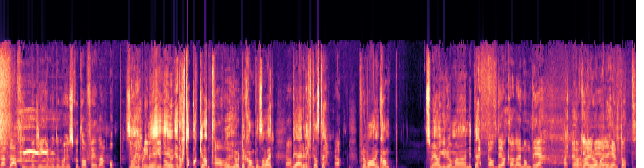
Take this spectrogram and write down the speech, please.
Det det er fint med jingle, men du må huske å ta faderen opp. Sånn Ja, det jeg, jeg, jeg rakk det akkurat! Ja, Du hørte kampen som var. Ja. Det er det viktigste. Ja. For det var en kamp som jeg har grua meg litt til. ja, det er ikke aleine om det. Nei. Jeg har ikke grua meg i det hele tatt.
